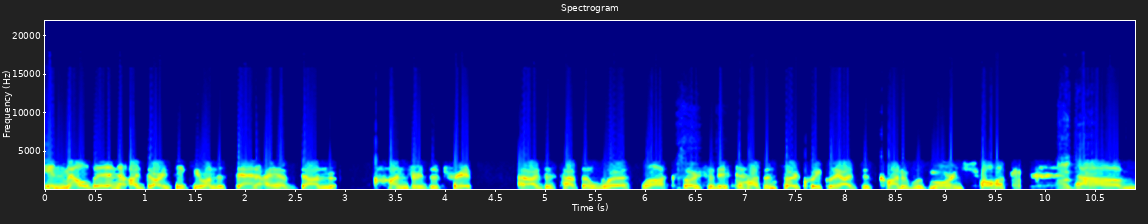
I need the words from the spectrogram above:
in Melbourne, I don't think you understand. I have done hundreds of trips and I just have the worst luck. So for this to happen so quickly, I just kind of was more in shock. I. Um,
